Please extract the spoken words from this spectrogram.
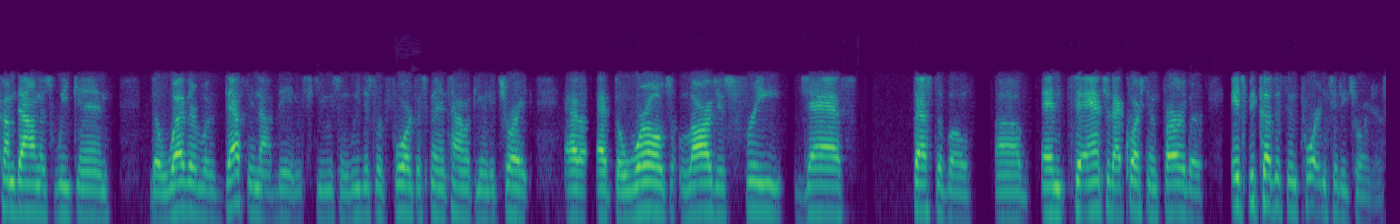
come down this weekend the weather will definitely not be an excuse, and we just look forward to spending time with you in Detroit at a, at the world's largest free jazz festival. Uh, and to answer that question further, it's because it's important to Detroiters.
